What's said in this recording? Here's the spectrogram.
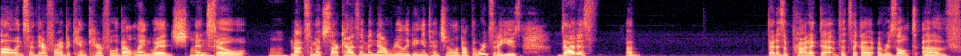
oh, and so therefore I became careful about language, Mm. and so Mm. not so much sarcasm, and now really being intentional about the words that I use. That is a that is a product of that's like a, a result of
